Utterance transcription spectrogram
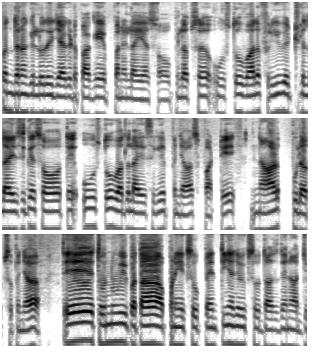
15 ਕਿਲੋ ਦੀ ਜੈਕਟ ਪਾ ਕੇ ਆਪਾਂ ਨੇ ਲਾਏ ਆ 100 ਪੁਲਅਪਸ ਉਸ ਤੋਂ ਬਾਅਦ ਫ੍ਰੀ ਵੇਟਡ ਲਾਏ ਸੀਗੇ 100 ਤੇ ਉਸ ਤੋਂ ਬਾਅਦ ਲਾਏ ਸੀਗੇ 50 ਸਪਾਟੇ, ਨਾਲ ਪੁਲਅਪਸ 50 ਤੇ ਤੁਹਾਨੂੰ ਵੀ ਪਤਾ ਆਪਣੇ 135 ਜਾਂ ਜੋ 110 ਦਿਨ ਅੱਜ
